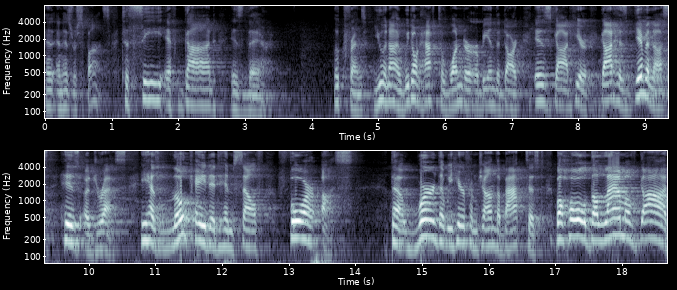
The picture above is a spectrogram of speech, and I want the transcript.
And his response to see if God is there. Look, friends, you and I, we don't have to wonder or be in the dark. Is God here? God has given us his address, he has located himself for us that word that we hear from John the Baptist Behold, the Lamb of God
